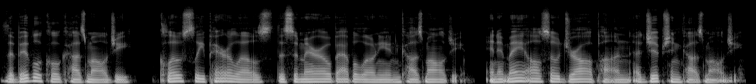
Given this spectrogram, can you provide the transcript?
The biblical cosmology closely parallels the Sumero Babylonian cosmology, and it may also draw upon Egyptian cosmology.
